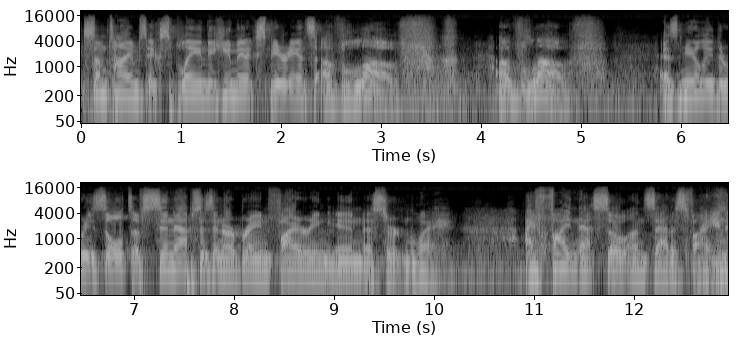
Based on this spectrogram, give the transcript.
sometimes explain the human experience of love, of love as merely the result of synapses in our brain firing in a certain way. I find that so unsatisfying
